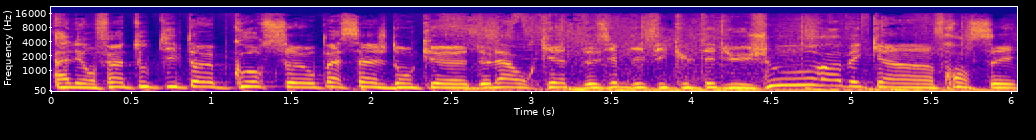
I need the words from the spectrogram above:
Allez, on fait un tout petit top course au passage donc euh, de la Horquette, deuxième difficulté du jour, avec un Français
